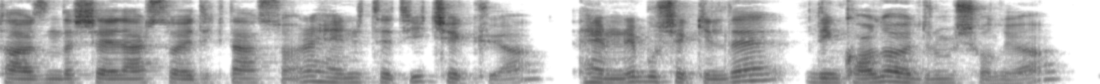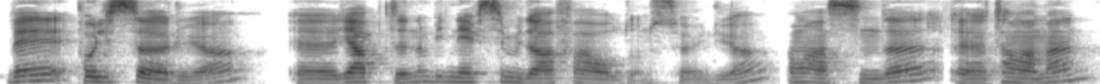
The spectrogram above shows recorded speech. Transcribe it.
tarzında şeyler söyledikten sonra Henry tetiği çekiyor. Henry bu şekilde Dean Coral'ı öldürmüş oluyor. Ve polisi arıyor e, yaptığının bir nefsi müdafaa olduğunu söylüyor. Ama aslında e, tamamen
